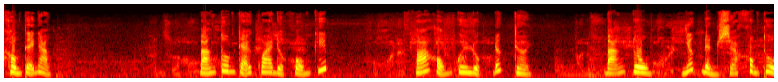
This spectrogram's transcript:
Không thể nào. Bản tôn trải qua được khổn kiếp Phá hỏng quy luật đất trời. Bản tôn nhất định sẽ không thua.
